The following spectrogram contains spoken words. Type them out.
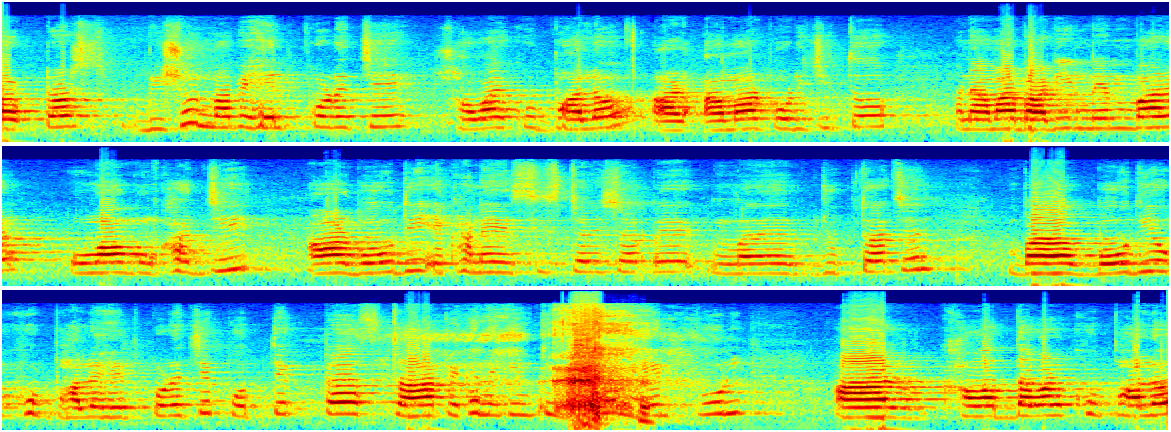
ডক্টরস ভীষণভাবে হেল্প করেছে, সবাই খুব ভালো। আর আমার পরিচিত মানে আমার বাড়ির মেম্বার উমা মুখার্জি, আমার বৌদি এখানে সিস্টার হিসাবে মানে যুক্ত আছেন। বা বৌদিও খুব ভালো হেল্প করেছে। প্রত্যেকটা স্টাফ এখানে কিন্তু হেল্পফুল আর খাবার দাবার খুব ভালো।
